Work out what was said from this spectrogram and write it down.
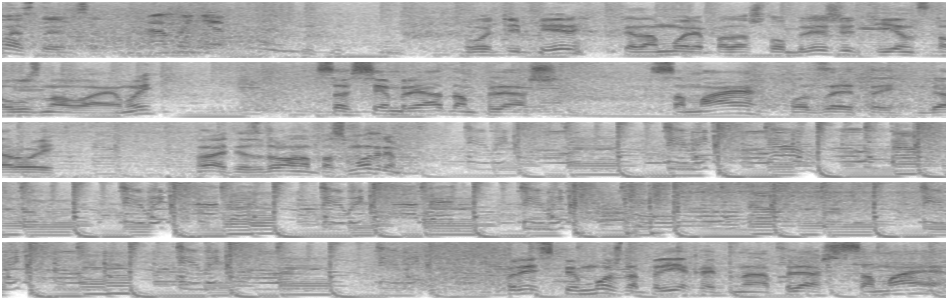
мы остаемся. а мы нет. Вот теперь, когда море подошло ближе, Тиен стал узнаваемый. Совсем рядом пляж Самая, вот за этой горой. Давайте с дрона посмотрим. В принципе, можно приехать на пляж Самая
